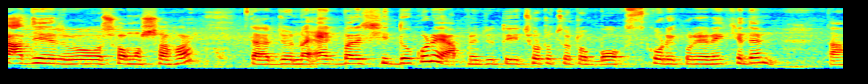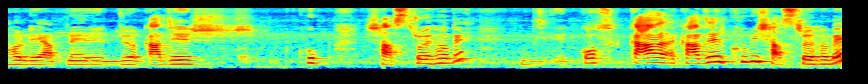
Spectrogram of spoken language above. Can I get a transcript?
কাজেরও সমস্যা হয়। তার জন্য একবারে সিদ্ধ করে আপনি যদি ছোট ছোট বক্স করে করে রেখে দেন, তাহলে আপনার কাজের খুব সাশ্রয় হবে। কাজের খুবই সাশ্রয় হবে।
